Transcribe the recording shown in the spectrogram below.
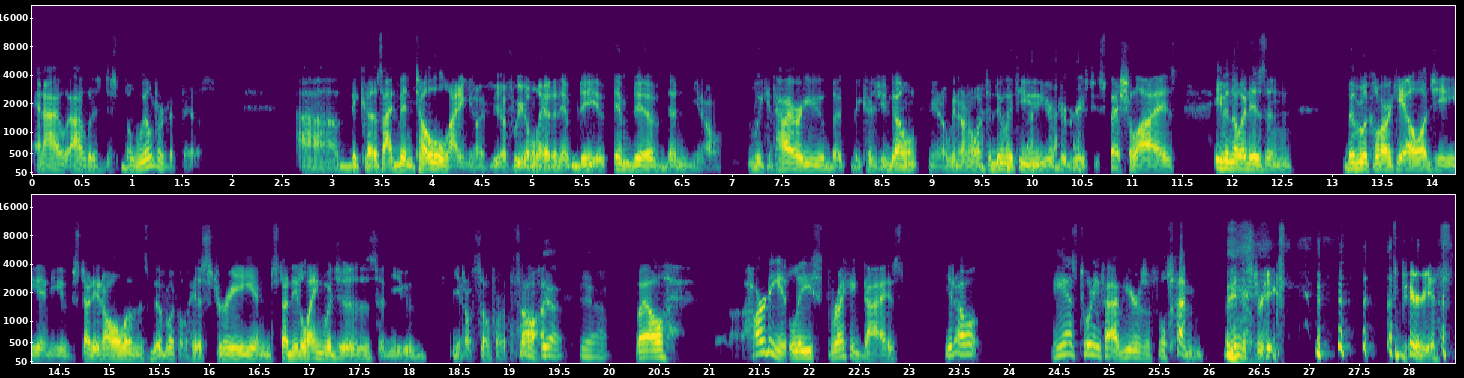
And I, I was just bewildered at this uh, because I'd been told, I, you know, if, if we only had an MD, MDiv, then, you know, we could hire you, but because you don't, you know, we don't know what to do with you. Your degree is too specialized, even though it is in biblical archaeology and you've studied all of this biblical history and studied languages and you, you know, so forth and so on. Yeah. Yeah. Well, Harding at least recognized, you know, he has 25 years of full-time ministry experience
